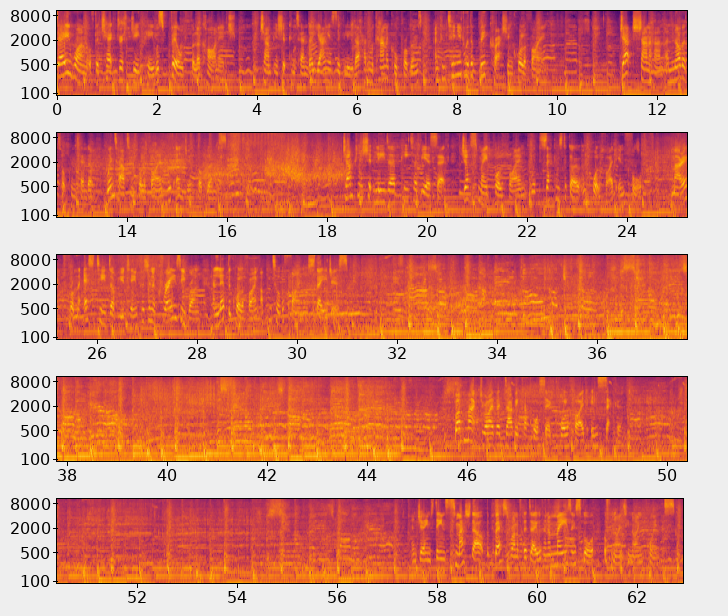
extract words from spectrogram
Day one of the Czech Drift GP was filled full of carnage. Championship contender Jan Siglida had mechanical problems and continued with a big crash in qualifying. Jack Shanahan, another top contender, went out in qualifying with engine problems. Championship leader Peter Więcek just made qualifying with seconds to go and qualified in fourth. Marek from the STW team put in a crazy run and led the qualifying up until the final stages. Bud Mac driver Davika Horsek qualified in second. James Deane smashed out the best run of the day with an amazing score of 99 points.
